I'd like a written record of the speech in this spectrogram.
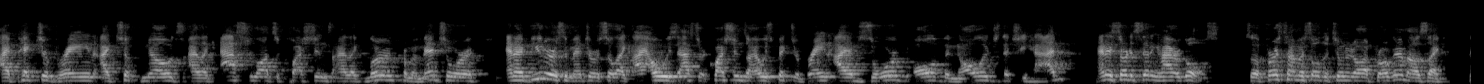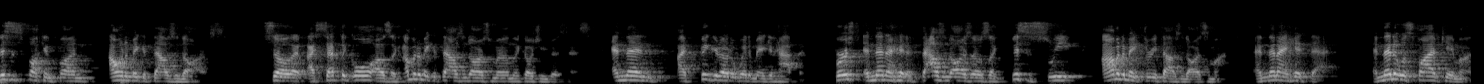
I picked your brain. I took notes. I like asked her lots of questions. I like learned from a mentor and I viewed her as a mentor. So like I always asked her questions. I always picked her brain. I absorbed all of the knowledge that she had and I started setting higher goals. So the first time I sold the $200 program, I was like, this is fucking fun. I want to make a thousand dollars. So like I set the goal. I was like, I'm going to make a thousand dollars for my online coaching business. And then I figured out a way to make it happen. First, and then I hit a thousand dollars. I was like, this is sweet. I'm going to make $3,000 a month. And then I hit that. And then it was 5K month.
